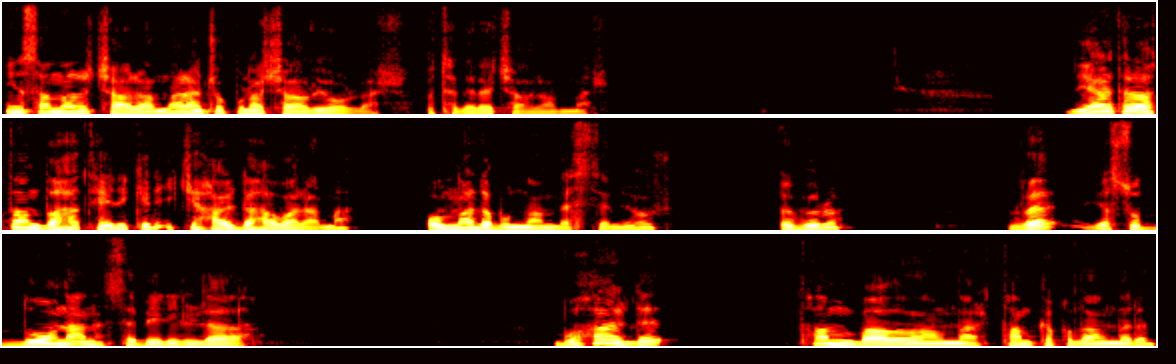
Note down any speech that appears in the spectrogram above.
insanları çağıranlar en çok buna çağırıyorlar. Ötelere çağıranlar. Diğer taraftan daha tehlikeli iki hal daha var ama. Onlar da bundan besleniyor. Öbürü ve yasuddun an sebilillah. Bu halde tam bağlananlar, tam kapılanların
